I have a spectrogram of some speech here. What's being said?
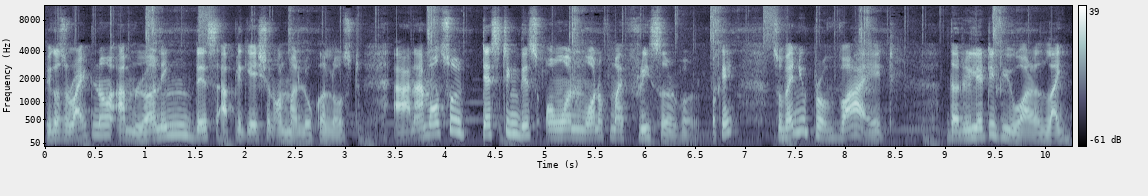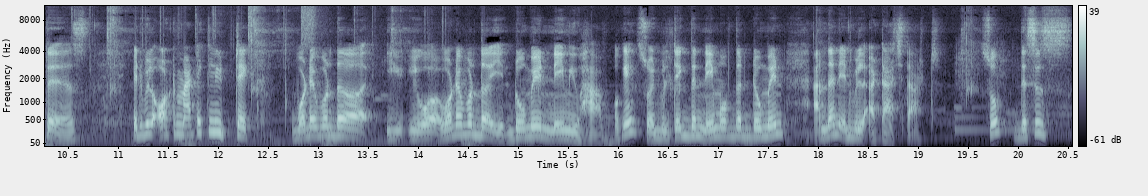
because right now i'm running this application on my localhost and i'm also testing this on one of my free server okay? So when you provide the relative url like this it will automatically take whatever the you, whatever the domain name you have okay? So it will take the name of the domain and then it will attach that. So this is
